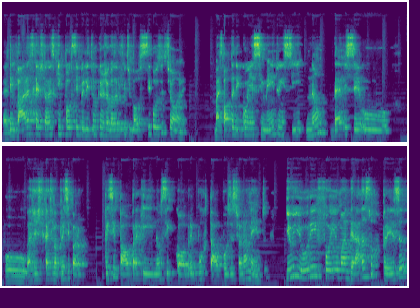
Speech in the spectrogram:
É, tem várias questões que impossibilitam que um jogador de futebol se posicione. Mas falta de conhecimento em si não deve ser o, o, a justificativa principal principal para que não se cobre por tal posicionamento. E o Yuri foi uma grata surpresa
